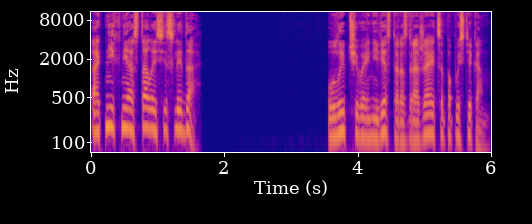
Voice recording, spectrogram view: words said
От них не осталось и следа. Улыбчивая невеста раздражается по пустякам,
